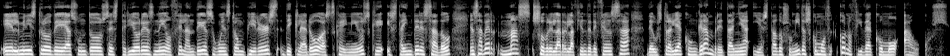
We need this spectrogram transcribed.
El ministro de Asuntos Exteriores neozelandés Winston Peters declaró a Sky News que está interesado en saber más sobre la relación de defensa de Australia con Gran Bretaña y Estados Unidos, conocida como AUKUS.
